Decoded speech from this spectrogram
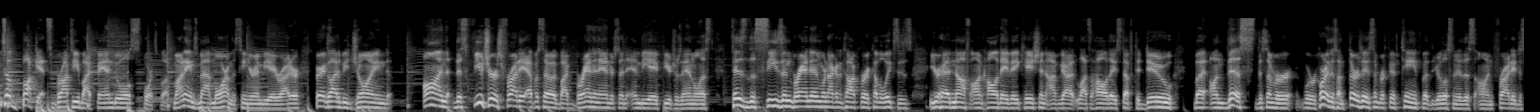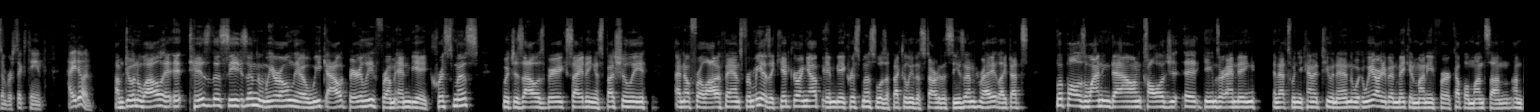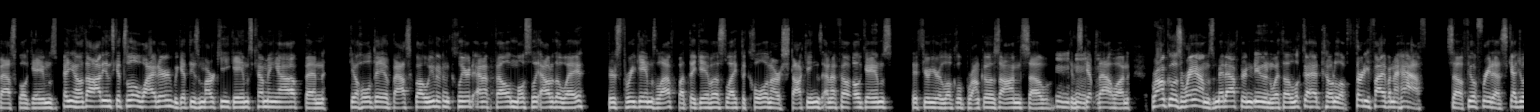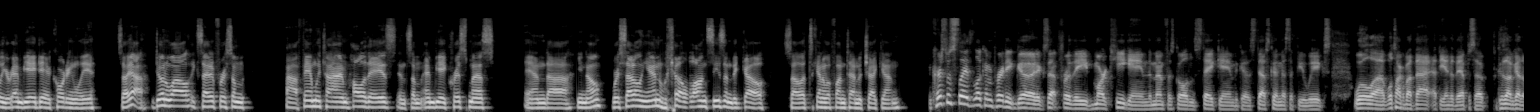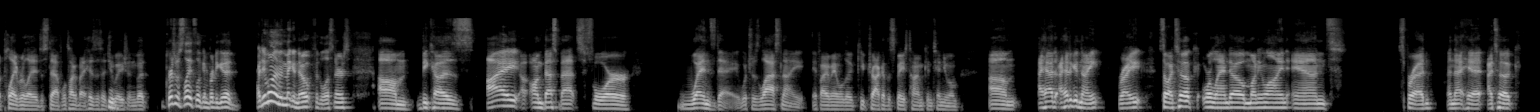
Welcome to Buckets, brought to you by FanDuel Sportsbook. My name's Matt Moore. I'm the senior NBA writer. Very glad to be joined on this Futures Friday episode by Brandon Anderson, NBA futures analyst. Tis the season, Brandon. We're not going to talk for a couple weeks as you're heading off on holiday vacation. I've got lots of holiday stuff to do. But on this December, we're recording this on Thursday, December 15th, but you're listening to this on Friday, December 16th. How you doing? I'm doing well. It, it tis the season. We are only a week out barely from NBA Christmas, which is always very exciting, especially I know for a lot of fans. For me as a kid growing up, NBA Christmas was effectively the start of the season, right? Like that's football is winding down, college uh, games are ending, and that's when you kind of tune in. We already been making money for a couple months on on basketball games, and you know the audience gets a little wider. We get these marquee games coming up, and get a whole day of basketball. We even cleared NFL mostly out of the way. There's three games left, but they gave us like the coal in our stockings NFL games. They threw your local Broncos on, so you can skip that one. Broncos Rams mid afternoon with a look ahead total of 35 and a half. So feel free to schedule your NBA day accordingly. So yeah, doing well. Excited for some uh, family time, holidays, and some NBA Christmas. And uh, you know, we're settling in. We got a long season to go. So it's kind of a fun time to check in. Christmas slate's looking pretty good, except for the marquee game, the Memphis Golden State game, because Steph's gonna miss a few weeks. We'll uh, we'll talk about that at the end of the episode because I've got a play related to Steph. We'll talk about his hmm. situation, but Christmas slate's looking pretty good. I did want to make a note for the listeners, um, because I on best bets for Wednesday, which was last night, if I'm able to keep track of the space time continuum. Um, I had I had a good night right? So I took Orlando money line and spread, and that hit. I took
